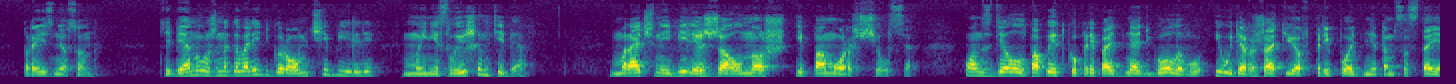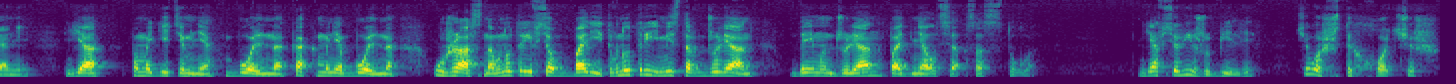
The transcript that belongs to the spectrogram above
— произнес он, — «тебе нужно говорить громче, Билли. Мы не слышим тебя». Мрачный Билли сжал нож и поморщился. Он сделал попытку приподнять голову и удержать ее в приподнятом состоянии. «Я...» Помогите мне. Больно. Как мне больно. Ужасно. Внутри все болит. Внутри, мистер Джулиан. Дэймон Джулиан поднялся со стула. Я все вижу, Билли. Чего ж ты хочешь?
